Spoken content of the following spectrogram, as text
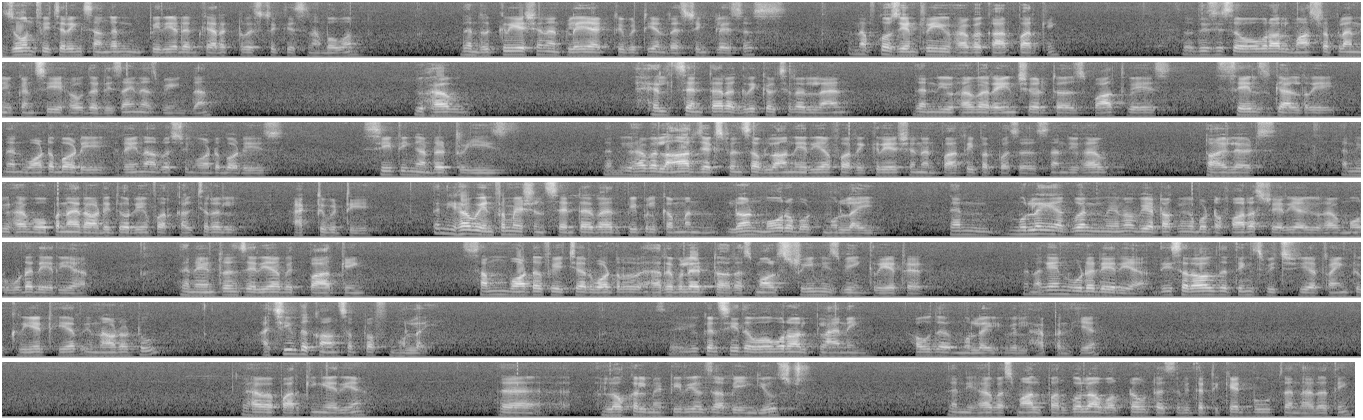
Zone featuring Sangam period and characteristic is number one. Then recreation and play activity and resting places. And of course, entry you have a car parking. So this is the overall master plan. You can see how the design has been done. You have health center, agricultural land, then you have a rain shelters, pathways, sales gallery, then water body, rain harvesting water bodies, seating under trees. Then you have a large expensive lawn area for recreation and party purposes, and you have toilets, and you have open air auditorium for cultural activity. Then you have information center where people come and learn more about Mullai. Then Mullai again, you know, we are talking about a forest area. You have more wooded area. Then entrance area with parking. Some water feature, water rivulet or a small stream is being created. Then again wooded area. These are all the things which we are trying to create here in order to achieve the concept of Mullai. So you can see the overall planning, how the Mullai will happen here. You have a parking area. The local materials are being used. Then you have a small pergola worked out as with a ticket booth and other thing.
